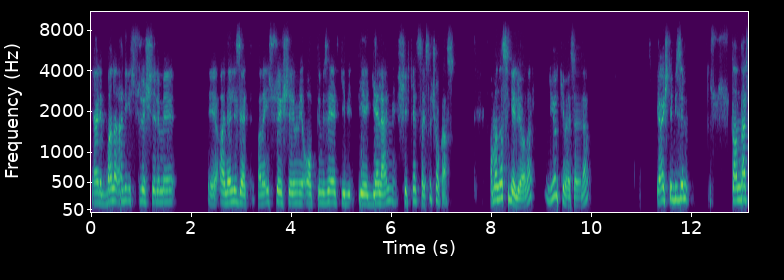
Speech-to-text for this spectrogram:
yani bana hani iş süreçlerimi e, analiz et, bana iş süreçlerimi optimize et gibi diye gelen şirket sayısı çok az. Ama nasıl geliyorlar? Diyor ki mesela ya işte bizim standart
